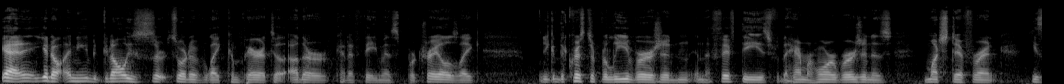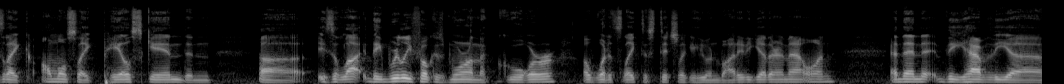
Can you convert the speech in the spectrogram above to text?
Yeah, and, you know, and you can always sort of like compare it to other kind of famous portrayals, like you get the Christopher Lee version in the '50s for the Hammer horror version is much different. He's like almost like pale skinned, and uh, he's a lot. They really focus more on the gore of what it's like to stitch like a human body together in that one. And then they have the uh,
